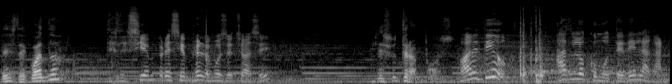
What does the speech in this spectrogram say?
¿Desde cuándo? Desde siempre, siempre lo hemos hecho así. Eres un tramposo. Vale, tío, hazlo como te dé la gana.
